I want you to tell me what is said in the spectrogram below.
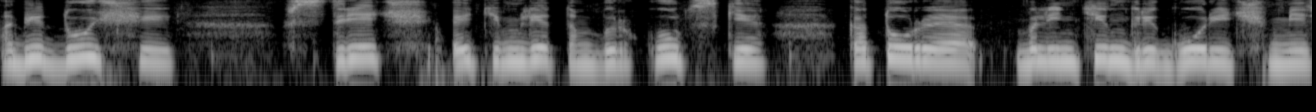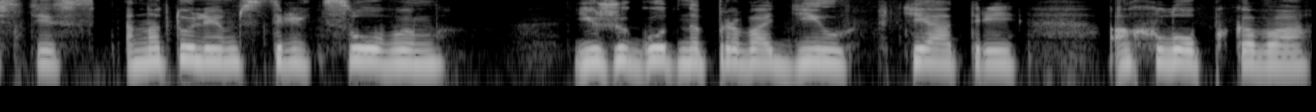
ведущий встреч этим летом в Иркутске, которые Валентин Григорьевич вместе с Анатолием Стрельцовым ежегодно проводил в театре Охлопкова.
